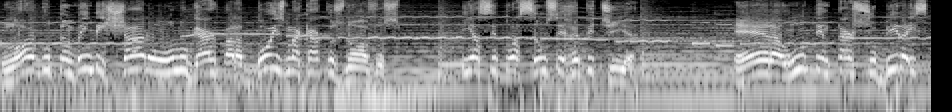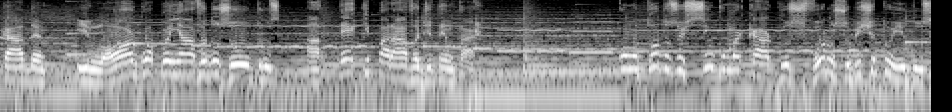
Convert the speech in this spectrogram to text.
logo também deixaram o lugar para dois macacos novos. E a situação se repetia. Era um tentar subir a escada e logo apanhava dos outros até que parava de tentar. Como todos os cinco macacos foram substituídos,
